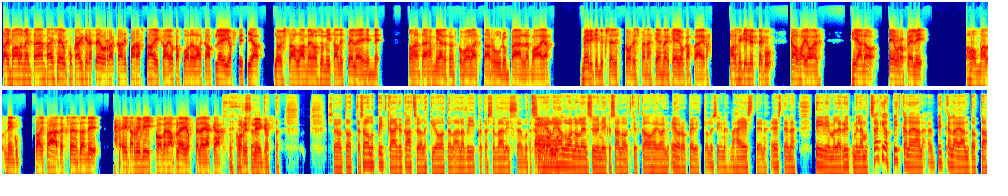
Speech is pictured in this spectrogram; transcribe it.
tai valmentajan tai se, kuka ikinä seuraakaan, niin parasta aikaa. Joka puolella alkaa playoffit ja joissa ollaan menossa jo mitalipeleihin, niin onhan tämä ihan mieletön, kun voi laittaa ruudun päälle vaan ja merkityksellistä korista näkee melkein joka päivä. Varsinkin nyt, kun Kauhajoen hieno europeli homma niin kuin sai päätöksensä, niin ei tarvi viikkoa venää playoff-pelejäkään korisliikassa. Se on totta. Se on ollut pitkä aika katsojallekin ootella aina viikko tässä välissä, mutta se siihen oli ihan luonnollinen syy, niin kuin sanoitkin, että Kauhajoen europelit oli siinä vähän esteenä, esteenä tiiviimmälle rytmille. Mutta säkin oot pitkän ajan, pitkän ajan tota,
